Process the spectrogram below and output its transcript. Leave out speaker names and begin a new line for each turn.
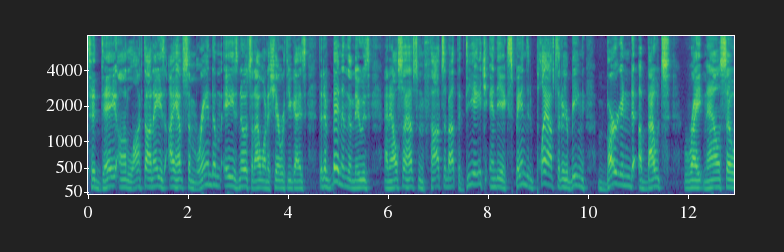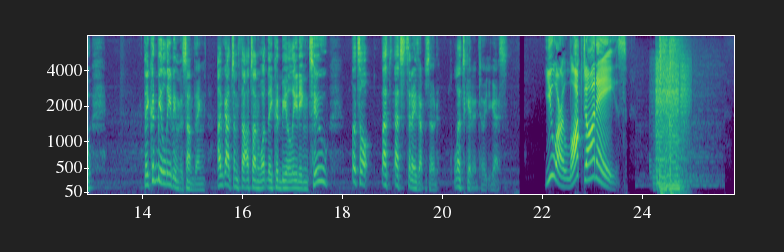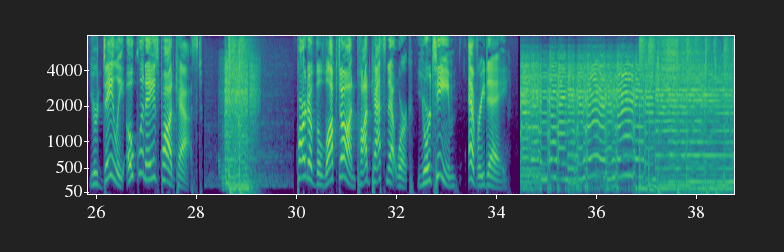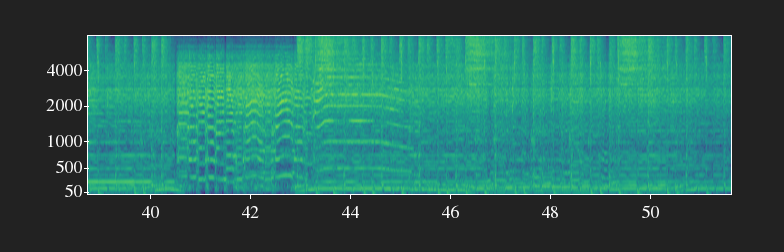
Today on Locked On A's, I have some random A's notes that I want to share with you guys that have been in the news, and I also have some thoughts about the DH and the expanded playoffs that are being bargained about right now. So they could be leading to something. I've got some thoughts on what they could be leading to. Let's all that's, that's today's episode. Let's get into it, you guys.
You are Locked On A's, your daily Oakland A's podcast part of the Locked On Podcast Network. Your team every day.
